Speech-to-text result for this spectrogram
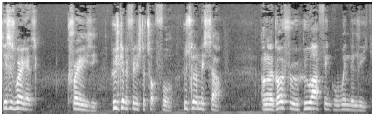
this is where it gets crazy. Who's going to finish the top four? Who's going to miss out? I'm going to go through who I think will win the league.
